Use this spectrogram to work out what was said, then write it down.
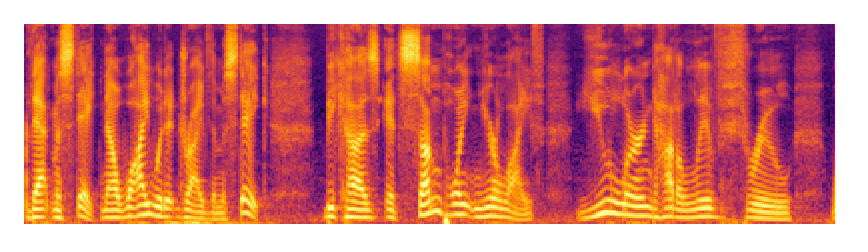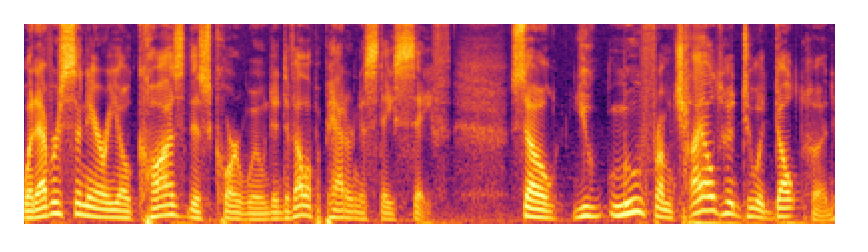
that mistake. Now, why would it drive the mistake? Because at some point in your life, you learned how to live through whatever scenario caused this core wound and develop a pattern to stay safe. So you move from childhood to adulthood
